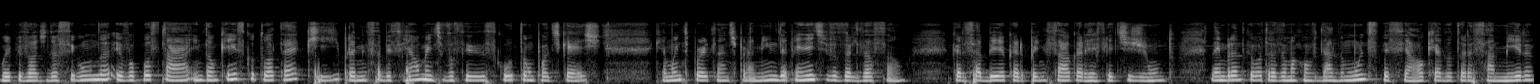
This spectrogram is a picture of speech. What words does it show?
o episódio da segunda, eu vou postar. Então quem escutou até aqui, para mim saber se realmente vocês escutam o podcast, que é muito importante para mim, independente de visualização. Eu quero saber, eu quero pensar, eu quero refletir junto. Lembrando que eu vou trazer uma convidada muito especial, que é a doutora Samira.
